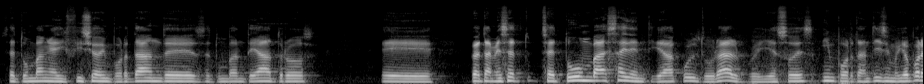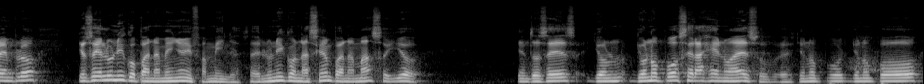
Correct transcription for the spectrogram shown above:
se tumban edificios importantes, se tumban teatros. Eh, pero también se, se tumba esa identidad cultural, pues, y eso es importantísimo. Yo, por ejemplo, yo soy el único panameño de mi familia, o sea, el único nacido en Panamá soy yo. Y entonces yo, yo no puedo ser ajeno a eso. Pues. Yo, no puedo, yo no puedo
